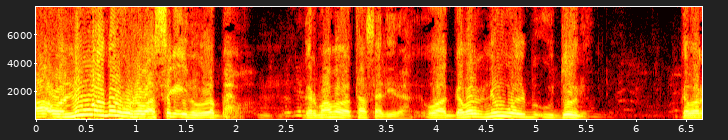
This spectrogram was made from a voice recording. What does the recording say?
Oo nin walbana uu rabo asaga inuu la baxo. Garmaamada taasaa la yidhaha waa gabar nin walba uu dooni. Gabar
